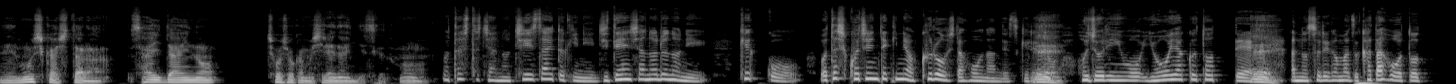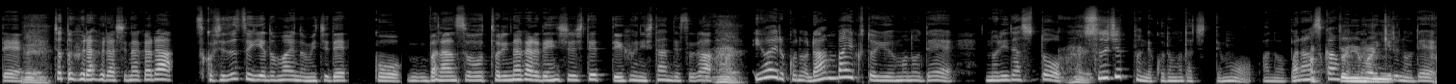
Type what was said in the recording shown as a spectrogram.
えーもしかしたら最大の長所かもしれないんですけども、私たちあの小さい時に自転車乗るのに結構、私個人的には苦労した方なんですけれど、ええ。補助輪をようやく取って、ええ。あの、それがまず片方取って、ええ。ちょっとフラフラしながら、少しずつ家の前の道で、こう、バランスを取りながら練習してっていう風にしたんですが、はい。いわゆるこのランバイクというもので乗り出すと、はい数十分で子供たちってもう、あの、バランス感覚ができるので、はい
